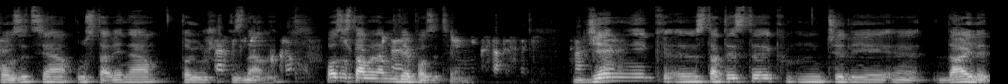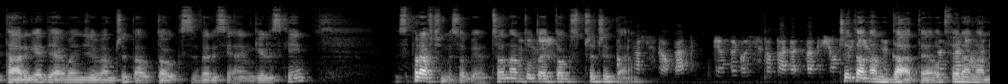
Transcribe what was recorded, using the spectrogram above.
pozycja ustawienia to już znamy. Pozostały 1, nam 4. dwie pozycje. Dziennik statystyki. 2, 4. Dziennik y, statystyk, mm, czyli y, Daily Target, jak będzie Wam czytał TOX w wersji angielskiej. Sprawdźmy sobie, co nam tutaj TOX przeczyta. Listopad, 5 listopada 2020. Czyta nam datę, otwiera nam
